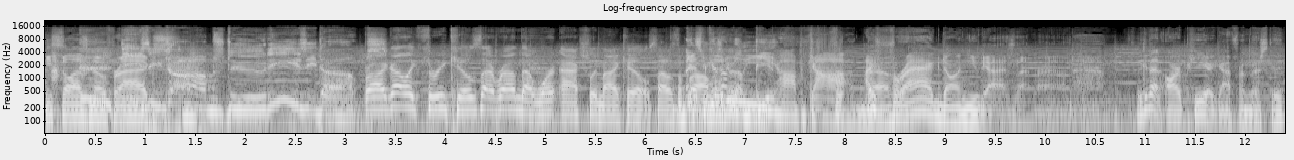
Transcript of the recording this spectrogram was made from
He still has no frags. Easy dubs, dude. Easy dubs. Bro, I got like three kills that round that weren't actually my kills. That was the It's problem. because I'm the literally- B-hop god, I fragged on you guys that round. Look at that RP I got from this, dude.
